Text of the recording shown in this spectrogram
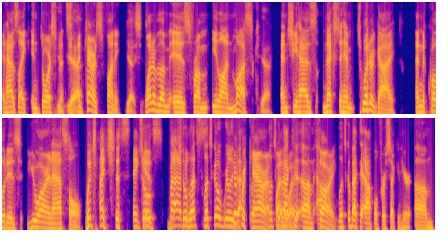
It has like endorsements. Yeah. And Kara's funny. Yes. One of them is from Elon Musk. Yeah. And she has next to him Twitter guy. And the quote is, You are an asshole, which I just think So- is fabulous. So let's let's go really Good back. for Kara, Let's go back way. to um. Apple. Sorry. Let's go back to Apple for a second here. Um,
